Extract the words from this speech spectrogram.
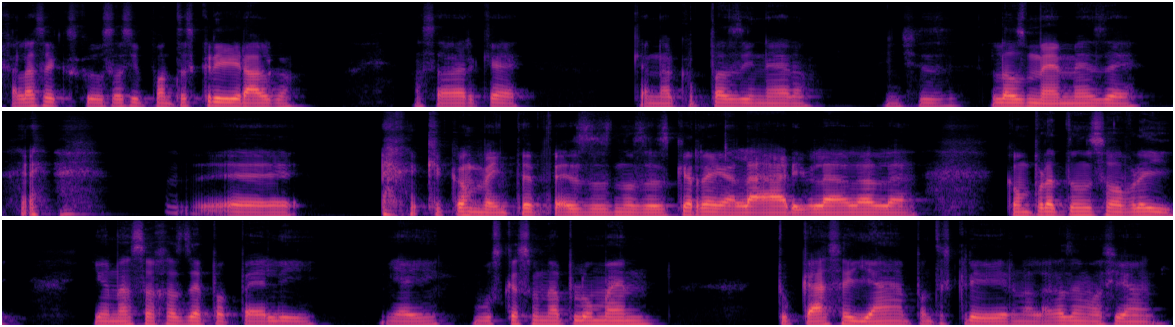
Deja las excusas y ponte a escribir algo. A saber que, que no ocupas dinero. Los memes de, que con 20 pesos no sabes qué regalar y bla, bla, bla. Cómprate un sobre y, y unas hojas de papel y, y ahí buscas una pluma en tu casa y ya, ponte a escribir, no le hagas de emoción.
